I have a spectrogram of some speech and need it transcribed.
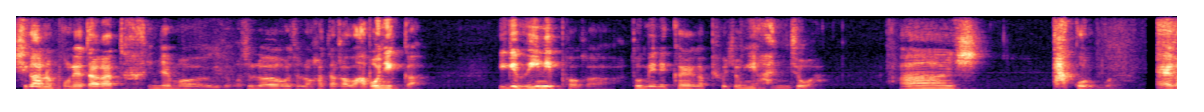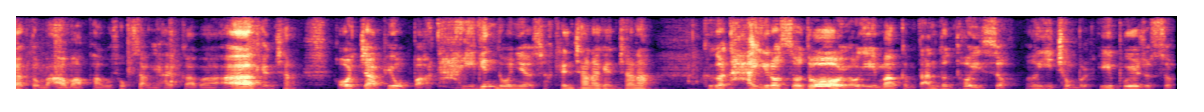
시간을 보내다가 다 이제 뭐 여기도 어슬렁 어슬렁 하다가 와 보니까 이게 위니퍼가 도미니카애가 표정이 안 좋아. 아이씨 다 꼬른 거야. 애가 또 마음 아파하고 속상해 할까봐. 아 괜찮아. 어차피 오빠가 다 이긴 돈이었어. 괜찮아 괜찮아. 그거 다 잃었어도 여기 이만큼 딴 돈 더 있어. 어, 2천불. 이 보여줬어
